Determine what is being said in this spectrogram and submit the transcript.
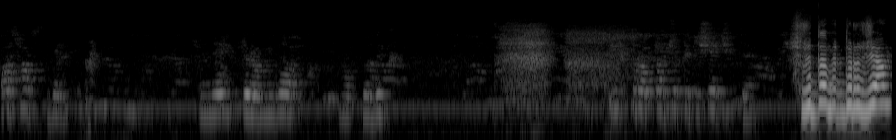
Bas bas gidelim. Şimdi ilk drop'umuzu nokladık. İlk drop'tan çok kötü şey çıktı. Şurada bir duracağım.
